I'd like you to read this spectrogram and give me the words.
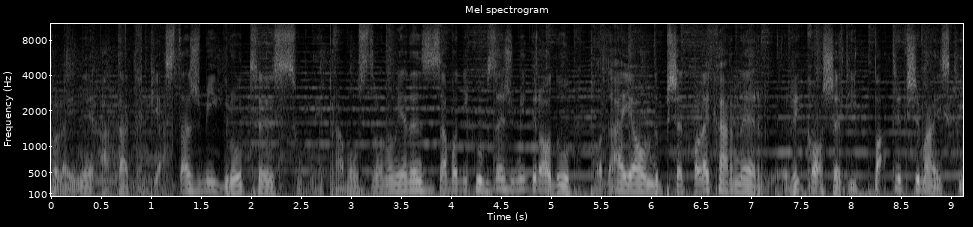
Kolejny atak Piasta Żmigród. Sunie prawą stroną jeden z zawodników ze Żmigrodu. Podają przed pole karne Rykoszet i Patryk Szymański.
